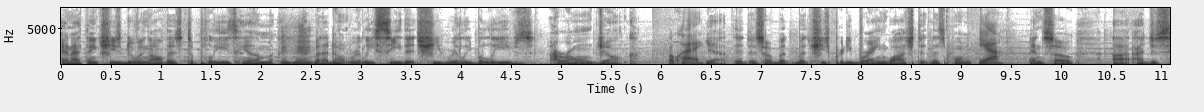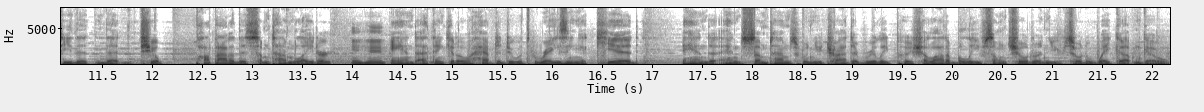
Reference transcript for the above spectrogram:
And I think she's doing all this to please him, mm-hmm. but I don't really see that she really believes her own junk. Okay. Yeah. It, so, but but she's pretty brainwashed at this point. Yeah. And so uh, I just see that that she'll pop out of this sometime later, mm-hmm. and I think it'll have to do with raising a kid. And and sometimes when you try to really push a lot of beliefs on children, you sort of wake up and go,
